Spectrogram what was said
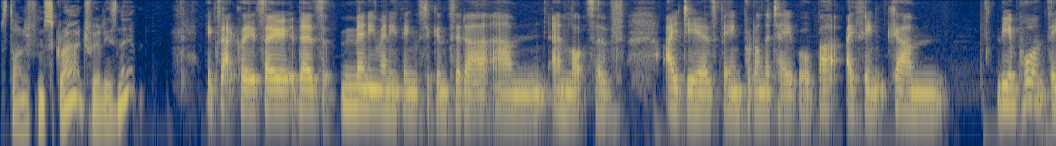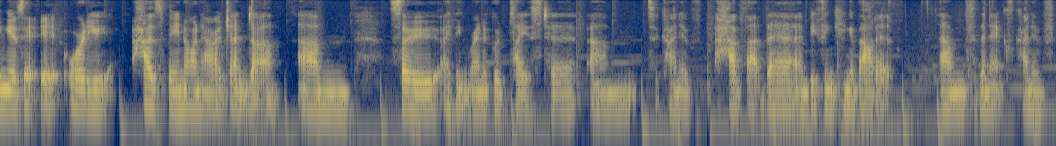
starting from scratch, really, isn't it? Exactly. So there's many, many things to consider um, and lots of ideas being put on the table. But I think um, the important thing is it, it, already has been on our agenda. Um, so I think we're in a good place to um, to kind of have that there and be thinking about it um, for the next kind of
